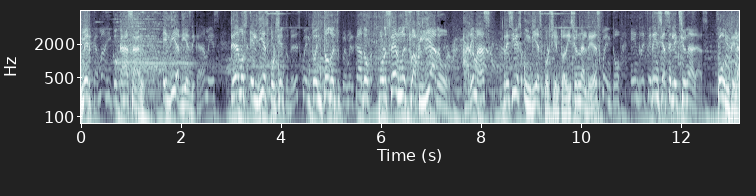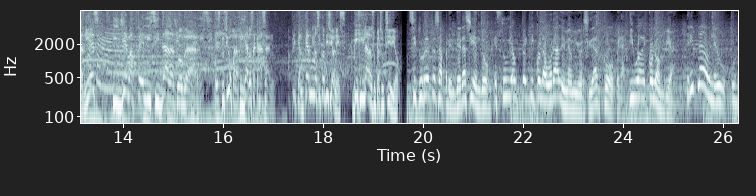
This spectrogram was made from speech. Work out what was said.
Mercamágico Cajazán. El día 10 de cada mes te damos el 10% de descuento en todo el supermercado por ser nuestro afiliado. Además, recibes un 10% adicional de descuento en referencias seleccionadas. Ponte la 10 y lleva felicidad a tu hogar. Exclusivo para afiliados a Cajazán. Aplican términos y condiciones. Vigilado Supersubsidio. Si tu reto es aprender haciendo, estudia un técnico laboral en la Universidad Cooperativa de Colombia www.ucc.edu.co.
